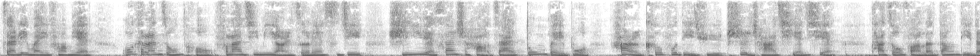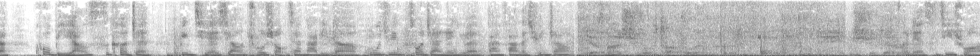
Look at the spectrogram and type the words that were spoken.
在另外一方面，乌克兰总统弗拉基米尔·泽连斯基十一月三十号在东北部哈尔科夫地区视察前线，他走访了当地的库比扬斯克镇，并且向驻守在那里的乌军作战人员颁发了勋章。泽连斯基说：“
